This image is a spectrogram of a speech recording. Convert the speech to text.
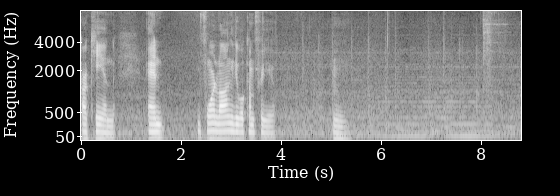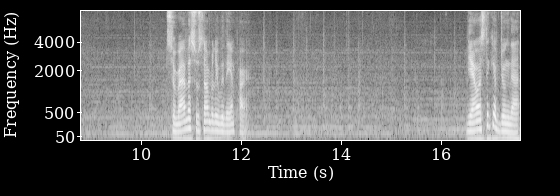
Archaean, and before long they will come for you. Hmm. So Ravus was not really with the Empire. Yeah, I was thinking of doing that.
